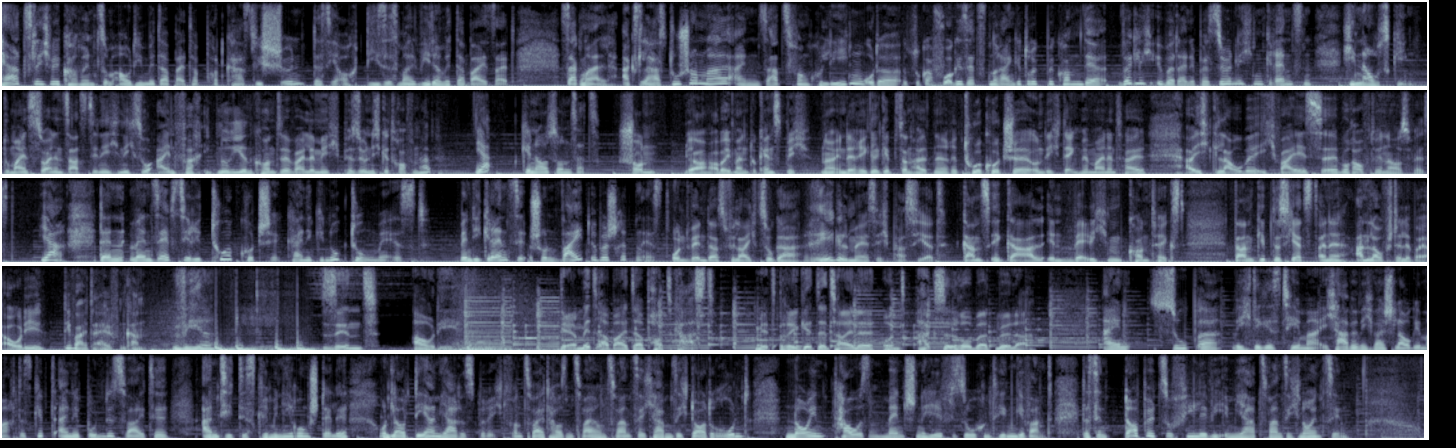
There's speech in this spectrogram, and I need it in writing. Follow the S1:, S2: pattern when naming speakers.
S1: Herzlich willkommen zum Audi Mitarbeiter Podcast. Wie schön, dass ihr auch dieses Mal wieder mit dabei seid. Sag mal, Axel, hast du schon mal einen Satz von Kollegen oder sogar Vorgesetzten reingedrückt bekommen, der wirklich über deine persönlichen Grenzen hinausging?
S2: Du meinst so einen Satz, den ich nicht so einfach ignorieren konnte, weil er mich persönlich getroffen hat?
S1: Ja, genau so ein Satz.
S2: Schon. Ja, aber ich meine, du kennst mich. Ne? In der Regel gibt's dann halt eine Retourkutsche und ich denke mir meinen Teil. Aber ich glaube, ich weiß, äh, worauf du hinaus willst.
S1: Ja, denn wenn selbst die Retourkutsche keine Genugtuung mehr ist, wenn die Grenze schon weit überschritten ist.
S2: Und wenn das vielleicht sogar regelmäßig passiert, ganz egal in welchem Kontext, dann gibt es jetzt eine Anlaufstelle bei Audi, die weiterhelfen kann.
S3: Wir sind Audi. Der Mitarbeiter Podcast mit Brigitte Teile und Axel Robert Müller.
S1: Ein super wichtiges Thema. Ich habe mich mal schlau gemacht. Es gibt eine bundesweite Antidiskriminierungsstelle und laut deren Jahresbericht von 2022 haben sich dort rund 9000 Menschen hilfesuchend hingewandt. Das sind doppelt so viele wie im Jahr 2019.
